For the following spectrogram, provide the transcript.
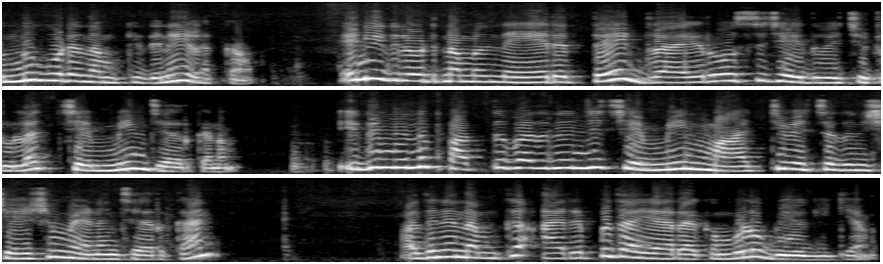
ഒന്നുകൂടെ നമുക്ക് ഇതിനെ ഇളക്കാം. ഇനി ഇതിലോട്ട് നമ്മൾ നേരത്തെ ഡ്രൈ റോസ്റ്റ് ചെയ്തു വെച്ചിട്ടുള്ള ചെമ്മീൻ ചേർക്കണം. ഇതിൽ നിന്ന് പത്ത് പതിനഞ്ച് ചെമ്മീൻ മാറ്റി വെച്ചതിന് ശേഷം വേണം ചേർക്കാൻ. അതിനെ നമുക്ക് അരപ്പ് തയ്യാറാക്കുമ്പോൾ ഉപയോഗിക്കാം.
